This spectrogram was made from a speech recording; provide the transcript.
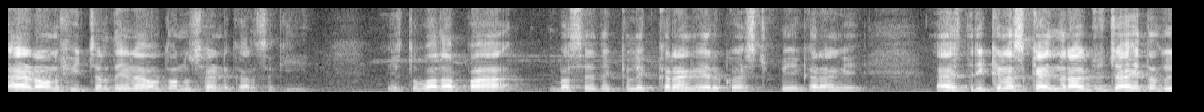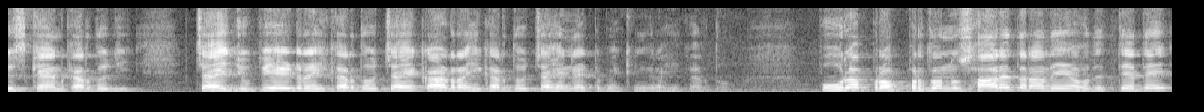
ਐਡ ਆਨ ਫੀਚਰ ਦੇਣਾ, ਉਹ ਤੁਹਾਨੂੰ ਸੈਂਡ ਕਰ ਸਕੀਏ। ਇਸ ਤੋਂ ਬਾਅਦ ਆਪਾਂ ਬਸ ਇਹ ਤੇ ਕਲਿੱਕ ਕਰਾਂਗੇ ਰਿਕੁਐਸਟ ਪੇ ਕਰਾਂਗੇ। ਇਸ ਤਰੀਕੇ ਨਾਲ ਸਕੈਨਰ ਆ ਜੂ, ਚਾਹੇ ਤਾਂ ਤੁਸੀਂ ਸਕੈਨ ਕਰ ਦਿਓ ਜੀ। ਚਾਹੇ ਯੂਪੀਆਈ ਰਾਹੀਂ ਕਰ ਦਿਓ, ਚਾਹੇ ਕਾਰਡ ਰਾਹੀਂ ਕਰ ਦਿਓ, ਚਾਹੇ ਨੈਟ ਬੈਂਕਿੰਗ ਰਾਹੀਂ ਕਰ ਦਿਓ। ਪੂਰਾ ਪ੍ਰੋਪਰ ਤੁਹਾਨੂੰ ਸਾਰੇ ਤਰ੍ਹਾਂ ਦੇ ਉਹ ਦਿੱਤੇ ਆ ਤੇ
